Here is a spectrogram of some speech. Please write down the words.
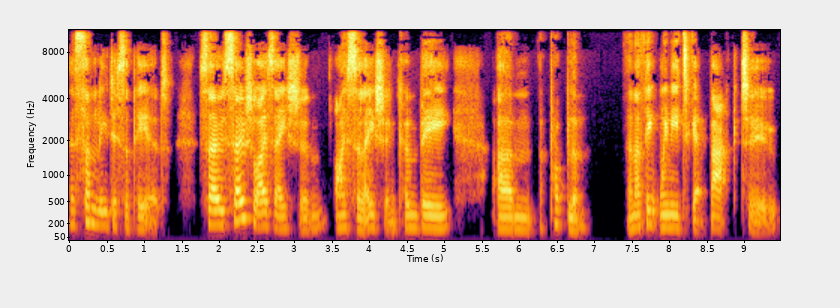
has suddenly disappeared. So socialization, isolation can be um, a problem. And I think we need to get back to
